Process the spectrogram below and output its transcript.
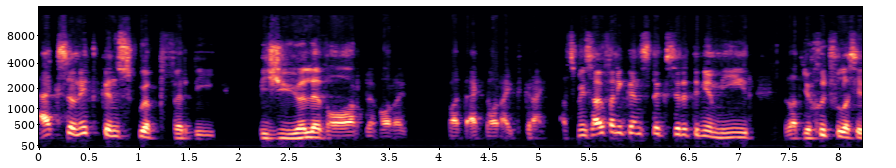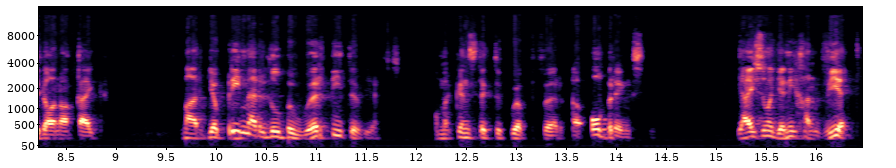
ek sou net kuns koop vir die visuele waarde waaruit wat ek daaruit kry. As mens hou van die kunststuk, sit dit in jou muur, laat jou goed voel as jy daarna kyk. Maar jou primêre doel behoort nie te wees om 'n kunststuk te koop vir 'n opbrengs nie. Jy sê omdat jy nie gaan weet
